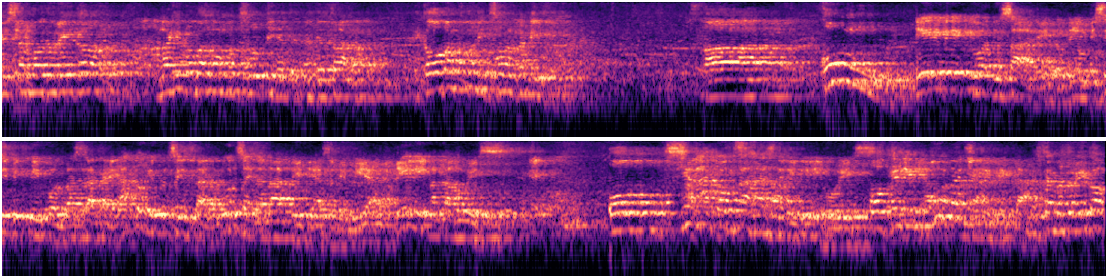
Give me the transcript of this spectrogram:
Mr. Moderator, mahirap ba mong magsulti at ano? Ikaw ba nakunig sa malamig? Uh, kung hindi ko decide, o yung specific people, basta kay ato representar, unsay na natin niya sa Biblia. Dili makahuis. O siya atong sahas na dili huis. O gilimbungan niya. Mr. Moderator,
